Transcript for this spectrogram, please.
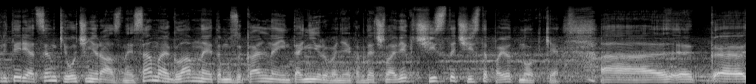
Критерии оценки очень разные. Самое главное – это музыкальное интонирование, когда человек чисто-чисто поет нотки. А, э, э,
